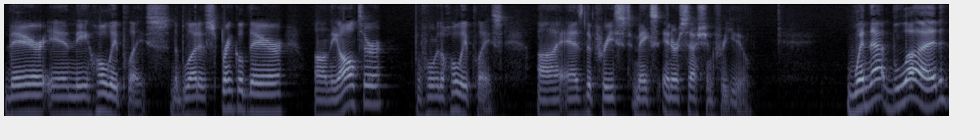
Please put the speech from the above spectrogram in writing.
there in the holy place. The blood is sprinkled there on the altar before the holy place uh, as the priest makes intercession for you. When that blood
